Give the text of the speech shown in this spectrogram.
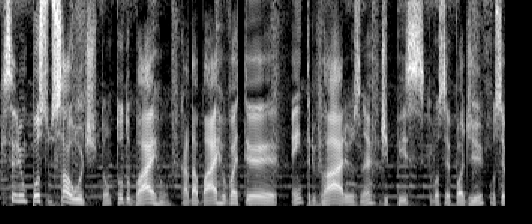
que seria um posto de saúde. Então todo bairro, cada bairro vai ter entre vários, né, PIS que você pode ir. Você,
